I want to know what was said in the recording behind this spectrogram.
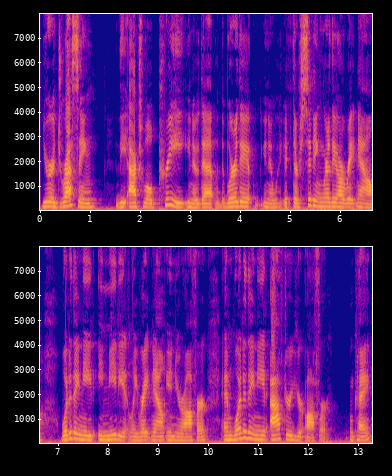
you're addressing the actual pre, you know, that where they, you know, if they're sitting where they are right now, what do they need immediately right now in your offer? And what do they need after your offer? Okay.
